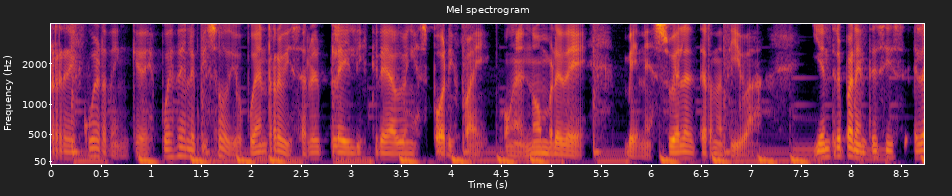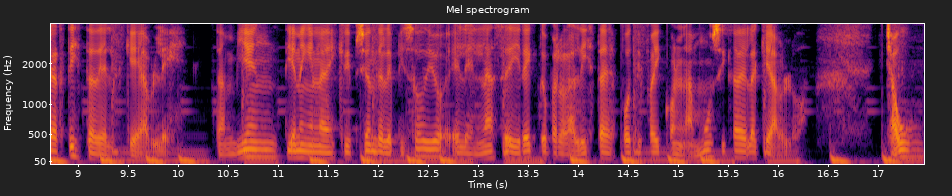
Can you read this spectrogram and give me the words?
Recuerden que después del episodio pueden revisar el playlist creado en Spotify con el nombre de Venezuela Alternativa y entre paréntesis el artista del que hablé. También tienen en la descripción del episodio el enlace directo para la lista de Spotify con la música de la que hablo. Chau.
